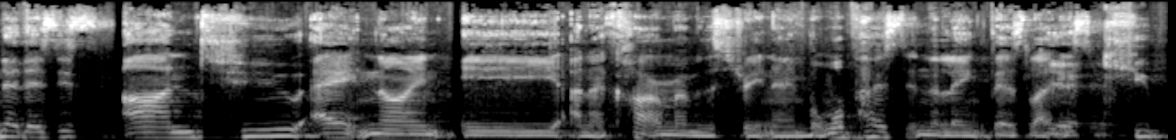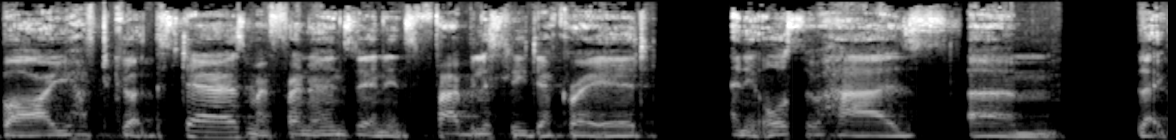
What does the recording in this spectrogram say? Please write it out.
no, there's this on 289E, and I can't remember the street name, but we'll post it in the link. There's like Yeah, this cute bar. You have to go up the stairs. My friend owns it, and it's fabulously decorated. And it also has, um, like,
